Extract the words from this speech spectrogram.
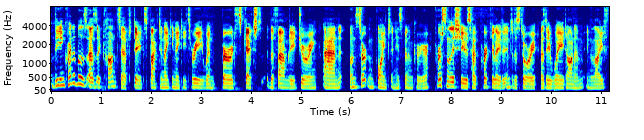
The Incredibles as a concept dates back to 1993 when Bird sketched the family during an uncertain point in his film career. Personal issues had percolated into the story as they weighed on him in life.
